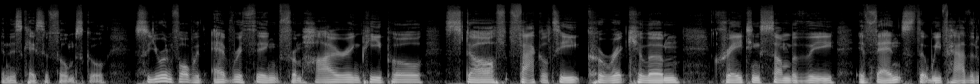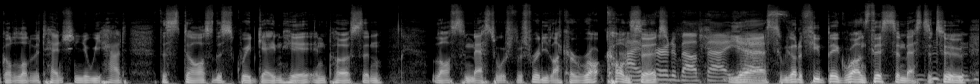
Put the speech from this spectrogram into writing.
in this case, a film school. So you're involved with everything from hiring people, staff, faculty, curriculum, creating some of the events that we've had that have got a lot of attention. You know, we had the stars of the Squid Game here in person last semester, which was really like a rock concert. I heard about that. Yeah, yes. so we got a few big ones this semester too.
